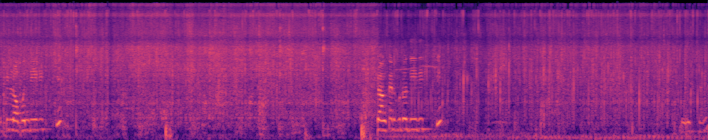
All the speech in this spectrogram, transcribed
একটু লবণ দিয়ে দিচ্ছি। লঙ্কার গুঁড়ো দিয়ে দিচ্ছি। ছাড়া।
